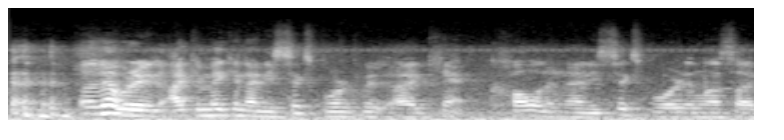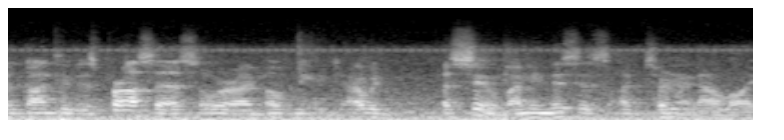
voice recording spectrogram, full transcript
like- Oh, no, but I I can make a ninety-six board, but I can't call it a ninety-six board unless I've gone through this process or I'm opening, I would assume, I mean, this is, I'm certainly not a lawyer.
